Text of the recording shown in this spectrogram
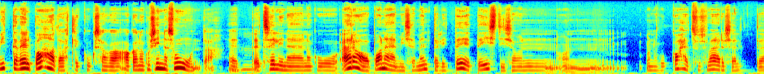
mitte veel pahatahtlikuks, aga, aga nagu sinna suunda, et mm, -hmm. et selline nagu ärapanemise mentaliteet Eestis on, on, on nagu kahetsusväärselt äh,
